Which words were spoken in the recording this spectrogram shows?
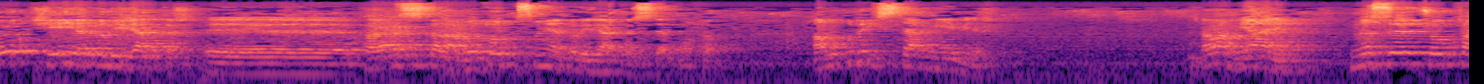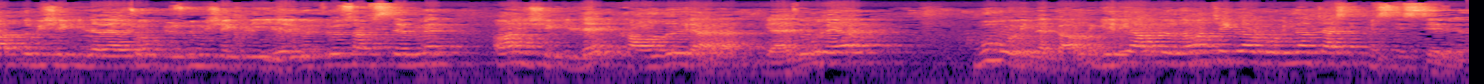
o şeyi yakalayacaktır. Ee, kararsız kalan rotor kısmını yakalayacaktır step motor. Ama bu da istenmeyebilir. Tamam mı? yani nasıl çok tatlı bir şekilde veya çok düzgün bir şekilde ileri götürüyorsam sistemimi aynı şekilde kaldığı yerden geldi buraya bu bobinde kaldı. Geri yaptığı zaman tekrar bobinden ters gitmesini isteyebilir.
